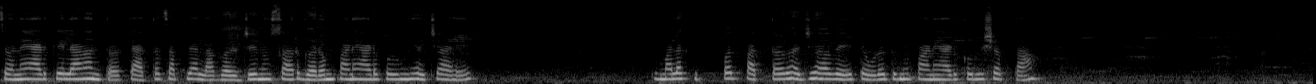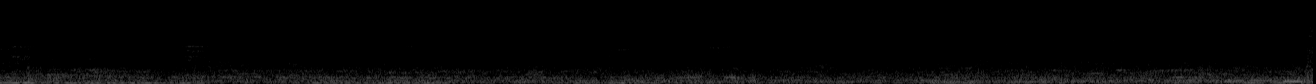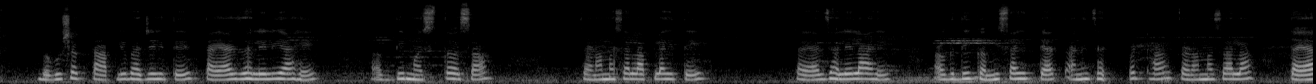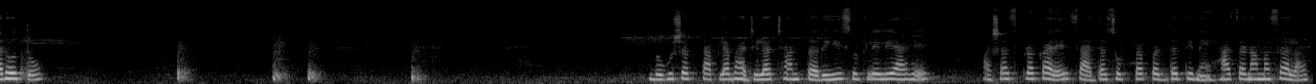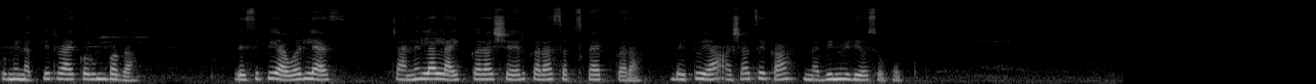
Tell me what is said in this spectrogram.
चणे ॲड केल्यानंतर त्यातच आपल्याला गरजेनुसार गरम पाणी ॲड करून घ्यायचे आहे. तुम्हाला कितपत पातळ भाजी हवे तेवढं तुम्ही पाणी ॲड करू शकता. बघू शकता आपली भाजी इथे तयार झालेली आहे. अगदी मस्त असा चणा मसाला आपला इथे तयार झालेला आहे. अगदी कमी साहित्यात आणि झटपट हा चणा मसाला तयार होतो. बघू शकता आपल्या भाजीला छान तरीही सुटलेली आहे. अशाच प्रकारे साध्या सोप्या पद्धतीने हा चणा मसाला तुम्ही नक्की ट्राय करून बघा. रेसिपी आवडल्यास चॅनेलला लाईक करा शेअर करा सबस्क्राईब करा. भेटूया अशाच एका नवीन व्हिडिओसोबत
